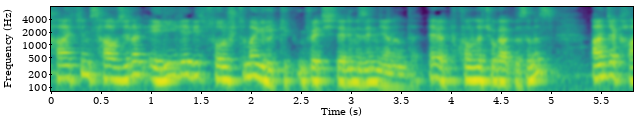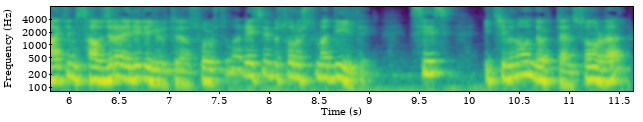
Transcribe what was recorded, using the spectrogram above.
hakim savcılar eliyle bir soruşturma yürüttük müfettişlerimizin yanında. Evet bu konuda çok haklısınız. Ancak hakim savcılar eliyle yürütülen soruşturma resmi bir soruşturma değildi. Siz 2014'ten sonra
